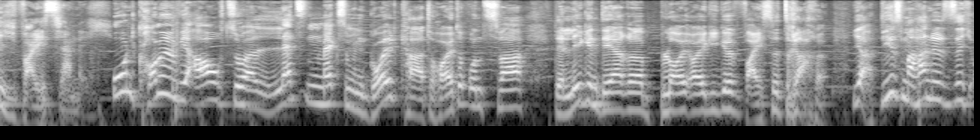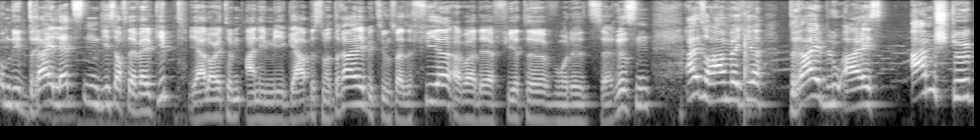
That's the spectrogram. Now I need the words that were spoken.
Ich weiß ja nicht. Und kommen wir auch zur letzten Maximum Gold Karte heute und zwar der legendäre bläuäugige weiße Drache. Ja, diesmal handelt es sich um die drei letzten, die es auf der Welt gibt. Ja Leute, im Anime gab es nur drei bzw. vier, aber der vierte wurde zerrissen. Also haben wir hier drei Blue Eyes am Stück.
